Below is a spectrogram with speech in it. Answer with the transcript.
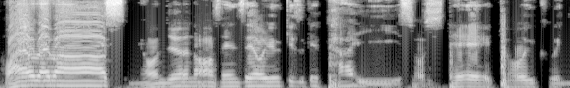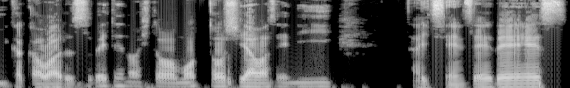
おはようございます。日本中の先生を勇気づけたい。そして、教育に関わるすべての人をもっと幸せに。太一先生です。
